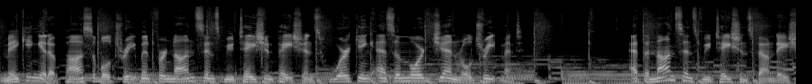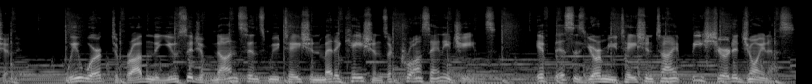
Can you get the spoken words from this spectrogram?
making it a possible treatment for nonsense mutation patients working as a more general treatment. At the Nonsense Mutations Foundation, we work to broaden the usage of nonsense mutation medications across any genes. If this is your mutation type, be sure to join us.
